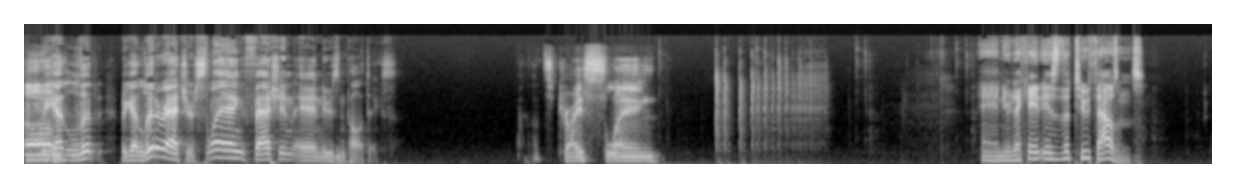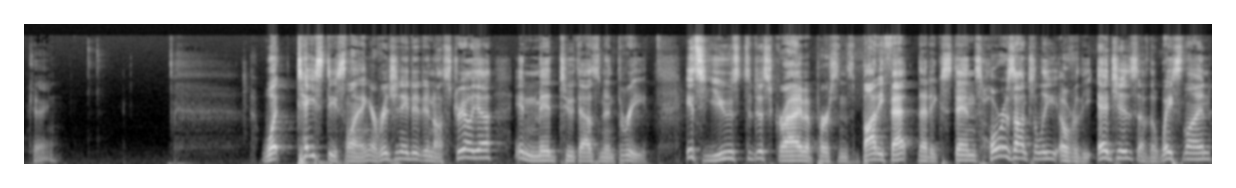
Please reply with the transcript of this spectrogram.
Um, got lit. We got literature, slang, fashion, and news and politics. Let's try slang. And your decade is the 2000s. Okay. What tasty slang originated in Australia in mid 2003? It's used to describe a person's body fat that extends horizontally over the edges of the waistline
